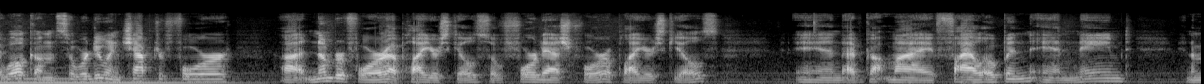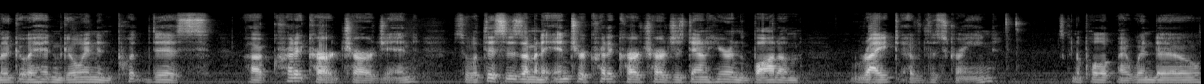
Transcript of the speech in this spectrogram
welcome. So we're doing chapter 4, uh, number 4, apply your skills. So 4-4, apply your skills. And I've got my file open and named. And I'm going to go ahead and go in and put this uh, credit card charge in. So what this is, I'm going to enter credit card charges down here in the bottom right of the screen. It's going to pull up my window.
